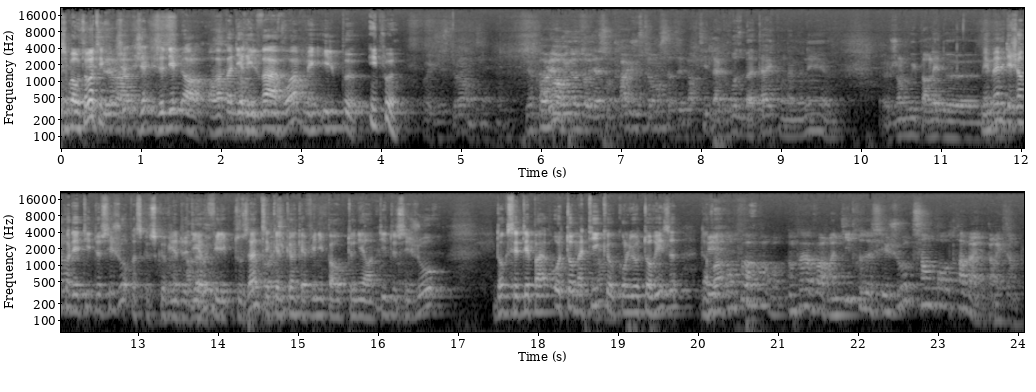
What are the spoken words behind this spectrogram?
c'est pas automatique. Je, je- je dis, alors, on va pas dire il va avoir, mais il peut. Il peut. Oui, justement. Avoir une autorisation de travail, justement, ça faisait partie de la grosse bataille qu'on a menée euh, Jean-Louis parlait de. Mais même des gens qui ont des titres de séjour, parce que ce que vient de Ah dire bah oui. Philippe Touzane, c'est quelqu'un qui a fini par obtenir un titre de séjour. Donc c'était pas automatique qu'on lui autorise d'avoir. on, peut avoir, on peut avoir un titre de séjour sans droit au travail, par exemple.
